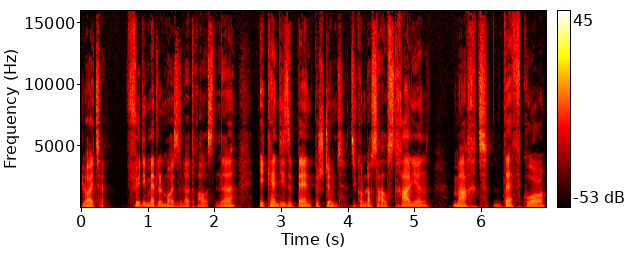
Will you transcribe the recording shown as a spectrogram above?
Leute, für die Metal-Mäuse da draußen, ne? Ihr kennt diese Band bestimmt. Sie kommt aus Australien, macht Deathcore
